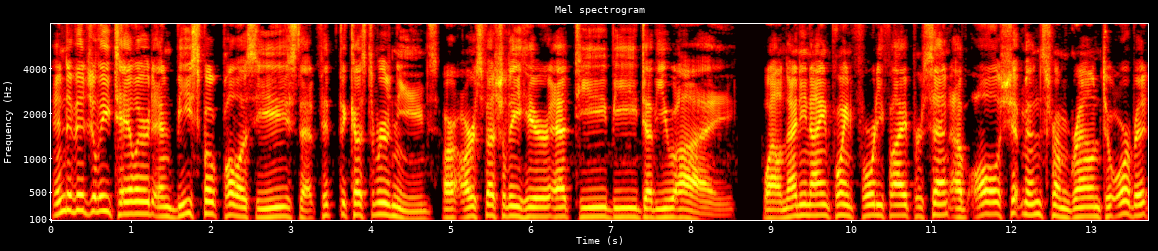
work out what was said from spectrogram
Individually tailored and bespoke policies that fit the customer's needs are our specialty here at TBWI. While 99.45% of all shipments from ground to orbit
